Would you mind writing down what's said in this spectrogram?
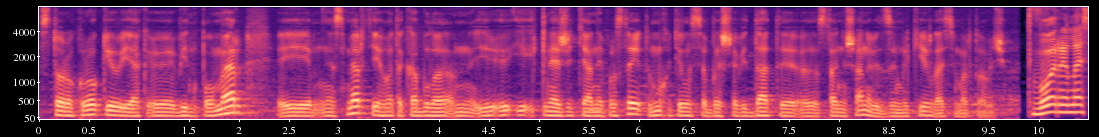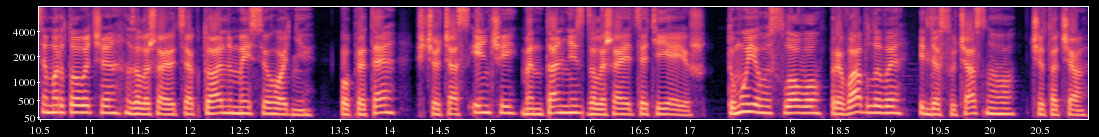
40 років, як е, він помер, і смерть його така була, і, кінець життя непростий, тому хотілося б ще віддати е, останні шани від земляків Лесі Мартовича. Твори Леся Мартовича залишаються актуальними і сьогодні, попри те, що час інший, ментальність залишається тією ж. Тому його слово привабливе і для сучасного читача.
